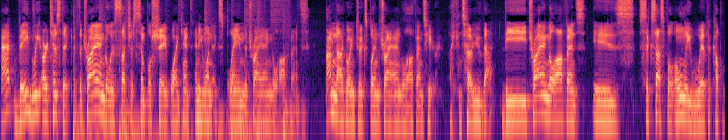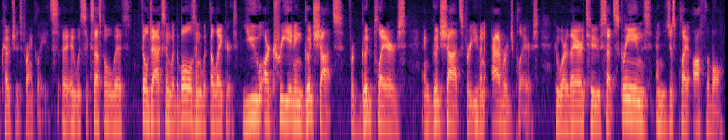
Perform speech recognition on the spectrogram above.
At vaguely artistic, if the triangle is such a simple shape, why can't anyone explain the triangle offense? I'm not going to explain the triangle offense here. I can tell you that. The triangle offense is successful only with a couple coaches, frankly. It's, it was successful with Phil Jackson with the Bulls and with the Lakers. You are creating good shots for good players and good shots for even average players who are there to set screens and just play off the ball.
